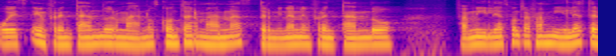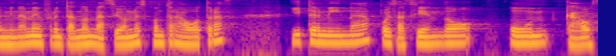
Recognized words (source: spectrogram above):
pues enfrentando hermanos contra hermanas, terminan enfrentando familias contra familias, terminan enfrentando naciones contra otras y termina pues haciendo un caos.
